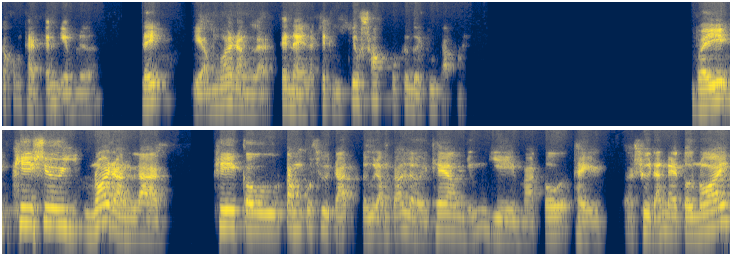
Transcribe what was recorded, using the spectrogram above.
nó không thèm chánh niệm nữa đấy thì ông nói rằng là cái này là cái sự thiếu sót của cái người tu tập này. Vậy khi sư nói rằng là khi câu tâm của sư đã tự động trả lời theo những gì mà tôi thầy sư đã nghe tôi nói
